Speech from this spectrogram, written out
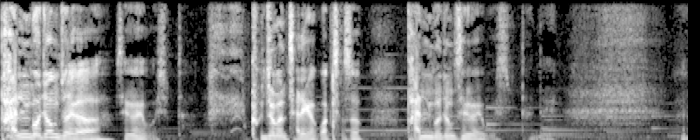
반고정 저희가 생각해 보겠습니다. 고정은 자리가 꽉 차서 반고정 생각해 보겠습니다. 네. 네,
